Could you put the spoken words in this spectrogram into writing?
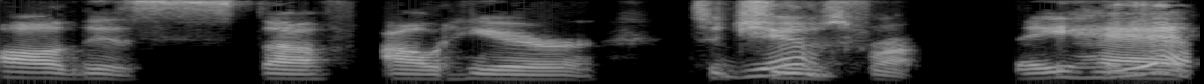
all this stuff out here to yeah choose from. They yeah had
